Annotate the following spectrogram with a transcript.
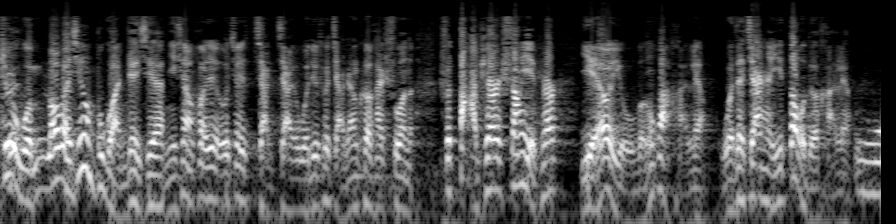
就是我们老百姓不管这些，你像后来我这贾贾，我就说贾樟柯还说呢，说大片儿商业片儿也要有文化含量，我再加上一道德含量。我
